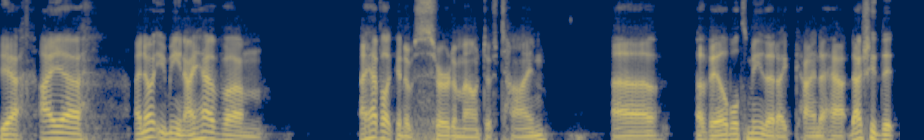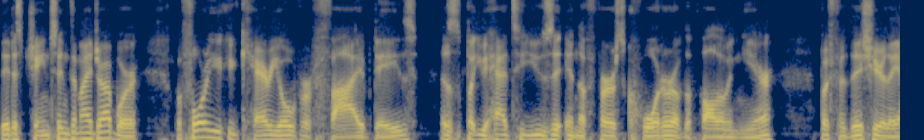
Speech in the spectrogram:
Yeah, I uh, I know what you mean. I have um, I have like an absurd amount of time uh available to me that I kind of have. Actually, they, they just changed things at my job where before you could carry over five days, as, but you had to use it in the first quarter of the following year. But for this year, they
